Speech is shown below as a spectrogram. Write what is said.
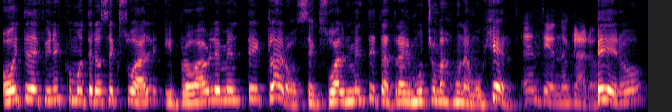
hoy te defines como heterosexual y probablemente, claro, sexualmente te atrae mucho más una mujer. Entiendo, claro. Pero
